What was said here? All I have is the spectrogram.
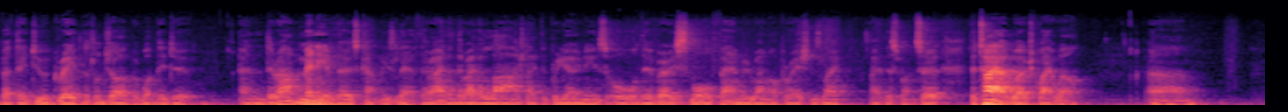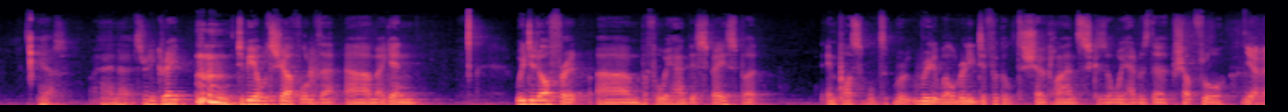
but they do a great little job at what they do. And there aren't many of those companies left. They're either they're either large like the Briones, or they're very small family-run operations like like this one. So the tie-out worked quite well. Um, yes, and uh, it's really great to be able to show off all of that. Um, again, we did offer it um, before we had this space, but impossible to really well, really difficult to show clients because all we had was the shop floor. Yeah,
